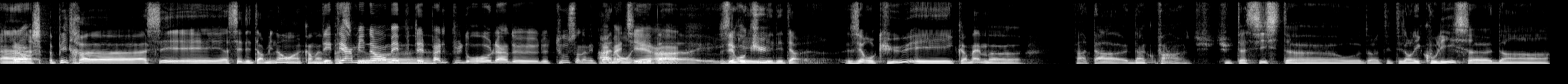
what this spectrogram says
Un Alors- chapitre euh, assez, assez déterminant, hein, quand même. que, déterminant, mais peut-être pas le plus drôle hein, de, de tous. On n'avait pas ah non, il est matière pas- à... il Zéro est- cul. il est déter- Zéro cul, et quand même. euh, Enfin, euh, enfin, tu- tu t'assistes, euh, t'es dans les coulisses euh, d'un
